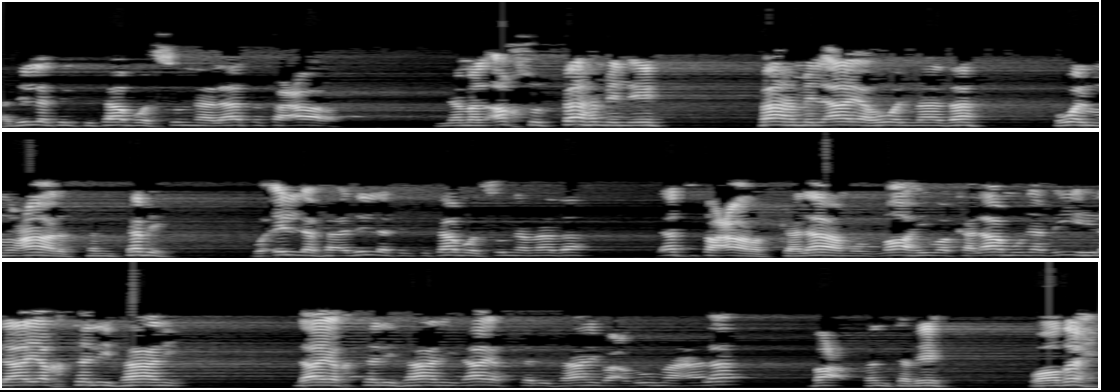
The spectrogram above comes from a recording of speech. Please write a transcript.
أدلة الكتاب والسنة لا تتعارض. إنما الأقصد فهم الإيه؟ فهم الآية هو الماذا؟ هو المعارض فانتبه. وإلا فأدلة الكتاب والسنة ماذا؟ لا تتعارض. كلام الله وكلام نبيه لا يختلفان. لا يختلفان لا يختلفان بعضهما على بعض. فانتبه. واضح؟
